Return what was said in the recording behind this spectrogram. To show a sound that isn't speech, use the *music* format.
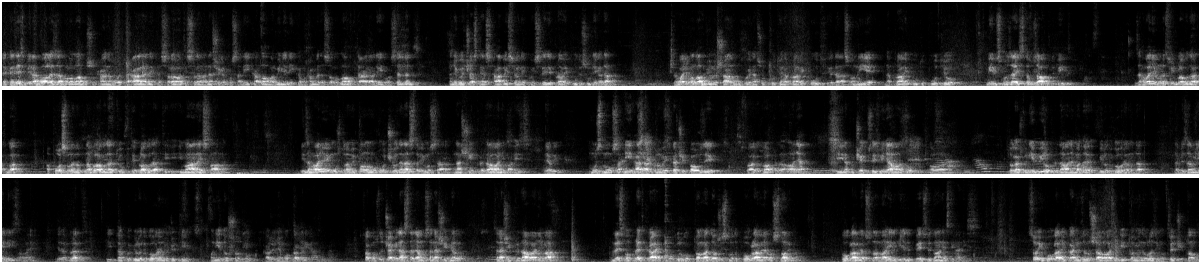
Neka nezmjena hvala zahvala Allahu subhanahu wa ta'ala, neka salavat i salama našega poslanika, Allahova miljenika Muhammeda sallallahu ta'ala alaihi wa sallam, na njegove časne ashabe i sve one koji slijede pravi put do sudnjega dana. Zahvaljujem Allahu Đelešanu koji nas uputio na pravi put, jer da nas on nije na pravi put uputio, mi bismo zaista u zabludi bili. Zahvaljujemo na svim blagodatima, a posebno na blagodati upute, blagodati imana Islama. I zahvaljujem mu što nam je ponovno omogućio da nastavimo sa našim predavanjima iz jeli, Muslimog sahiha nakon ove kraće pauze, stvari dva predavanja. I na početku se izvinjavam zbog ovaj, toga što nije bilo predavanja, mada je bilo dogovoreno da, da me zamijeni ovaj, jedan brat. I tako je bilo dogovoreno, međutim, on nije došao zbog, kaže njemu, opravdanih razloga. U svakom slučaju mi nastavljamo sa našim, jeli, sa našim predavanjima. Već smo pred kraj ovog drugog toma, došli smo do poglavlja osnovima. Poglavlja osnovima ili 1512. hadis. S ovim poglavljem, kažem, završava ovaj drugi tom i onda ulazimo u treći tom.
